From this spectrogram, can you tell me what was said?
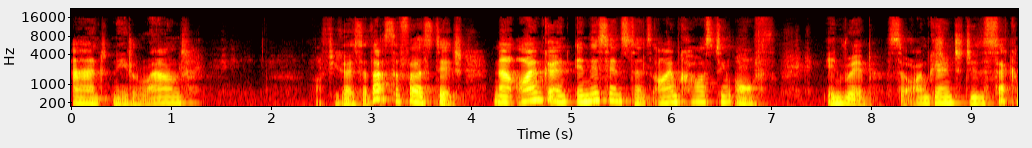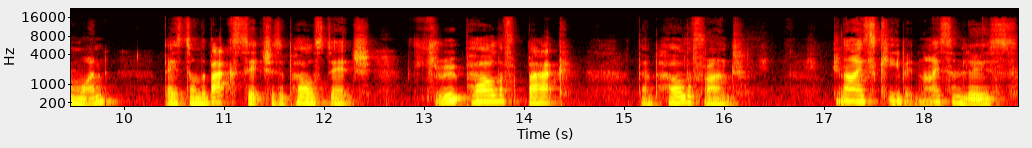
and needle around off you go. So that's the first stitch. Now i'm going in this instance i'm casting off in rib. So i'm going to do the second one based on the back stitch as a purl stitch through purl the back then purl the front. Nice keep it nice and loose.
